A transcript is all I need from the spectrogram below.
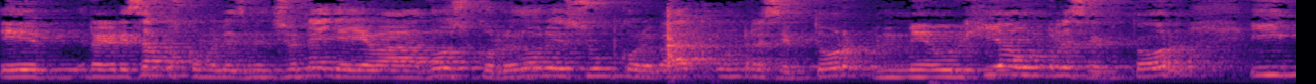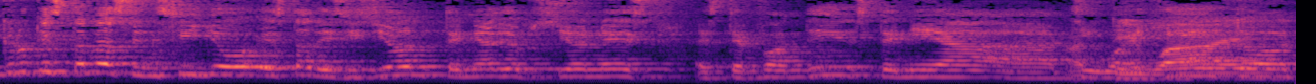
Eh, regresamos, como les mencioné, ya lleva dos corredores, un coreback, un receptor. Me urgía un receptor y creo que estaba sencillo esta decisión. Tenía de opciones Stephon Diggs, tenía a T.Y. Hilton,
